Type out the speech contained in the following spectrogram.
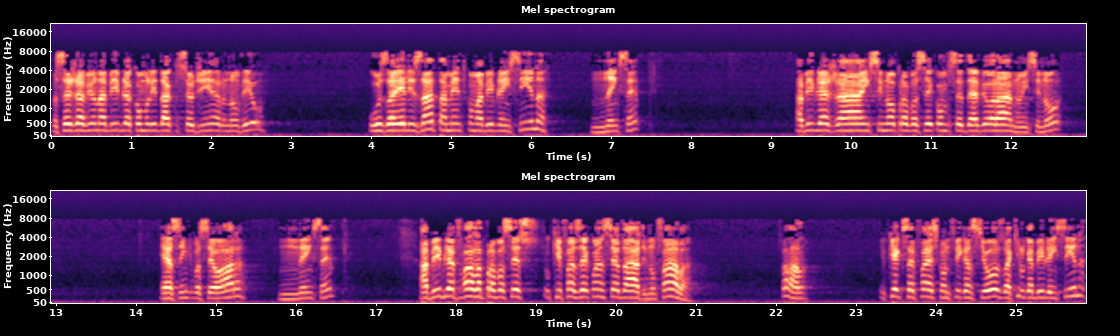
Você já viu na Bíblia como lidar com o seu dinheiro, não viu? Usa ele exatamente como a Bíblia ensina? Nem sempre. A Bíblia já ensinou para você como você deve orar, não ensinou? É assim que você ora? Nem sempre. A Bíblia fala para você o que fazer com a ansiedade, não fala? Fala. E o que, que você faz quando fica ansioso? Aquilo que a Bíblia ensina?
